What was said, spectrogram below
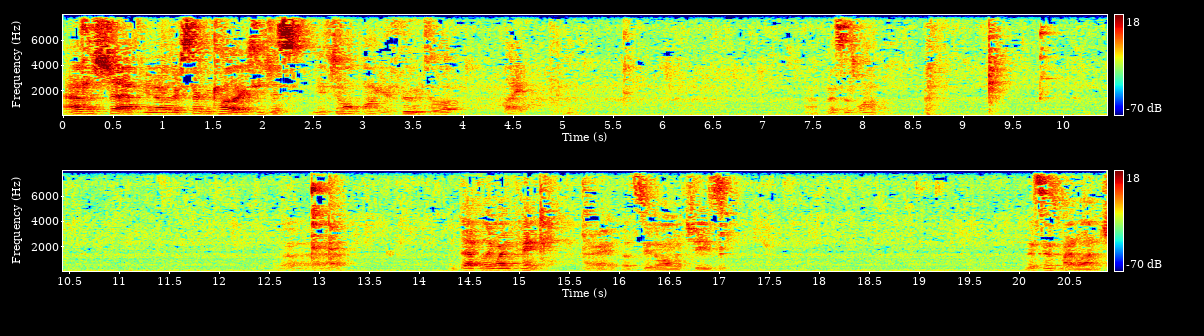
As a chef, you know, there's certain colors you just you don't want your food to look like. This is one of them. Uh, it definitely went pink. All right, let's do the one with cheese. This is my lunch.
